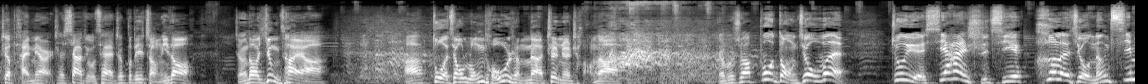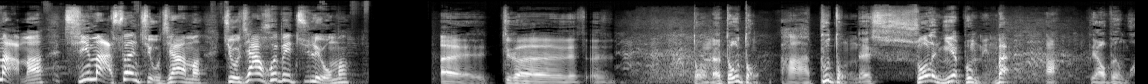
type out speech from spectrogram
这牌面这下酒菜这不得整一道，整道硬菜啊？啊，剁椒龙头什么的，镇镇场子。这不说不懂就问。朱宇，西汉时期喝了酒能骑马吗？骑马算酒驾吗？酒驾会被拘留吗？呃，这个呃，懂的都懂啊，不懂的说了你也不明白啊。不要问我，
